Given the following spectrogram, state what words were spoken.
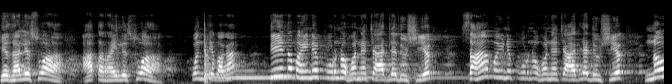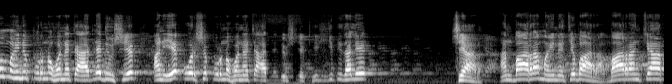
हे झाले सोळा. आता राहिले सोळा. कोणते बघा? तीन महिने पूर्ण होण्याच्या आदल्या दिवशी एक सहा महिने पूर्ण होण्याच्या आदल्या दिवशी एक नऊ महिने पूर्ण होण्याच्या आदल्या दिवशी एक आणि एक वर्ष पूर्ण होण्याच्या आदल्या दिवशी एक. हे किती झाले? चार. आणि बारा महिन्याचे बारा. बारा आणि चार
